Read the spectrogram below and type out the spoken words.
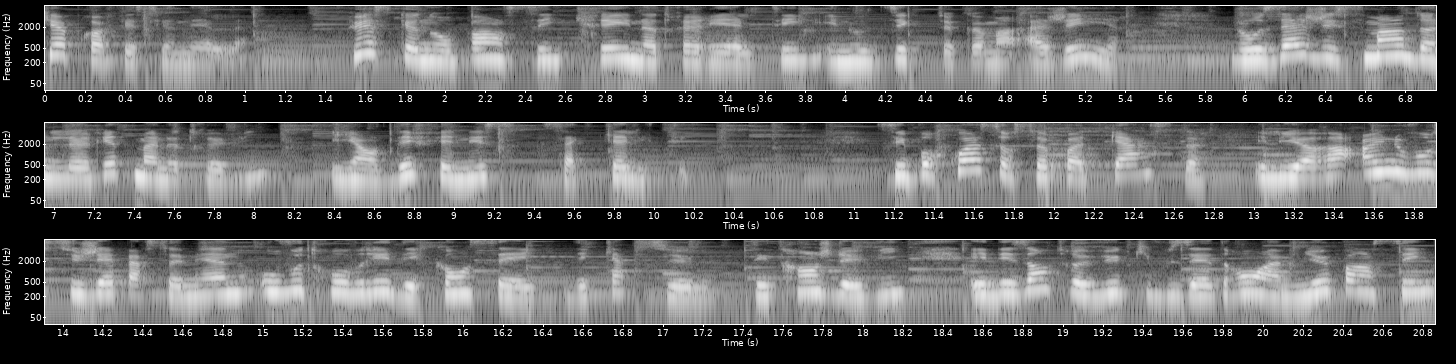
que professionnelle. Puisque nos pensées créent notre réalité et nous dictent comment agir, nos agissements donnent le rythme à notre vie et en définissent sa qualité. C'est pourquoi sur ce podcast, il y aura un nouveau sujet par semaine où vous trouverez des conseils, des capsules, des tranches de vie et des entrevues qui vous aideront à mieux penser,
